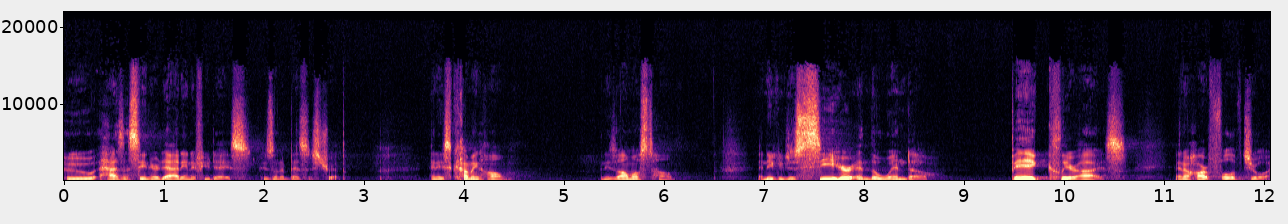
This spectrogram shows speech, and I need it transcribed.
who hasn't seen her daddy in a few days, who's on a business trip, and he's coming home, and he's almost home and you can just see her in the window, big, clear eyes, and a heart full of joy.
